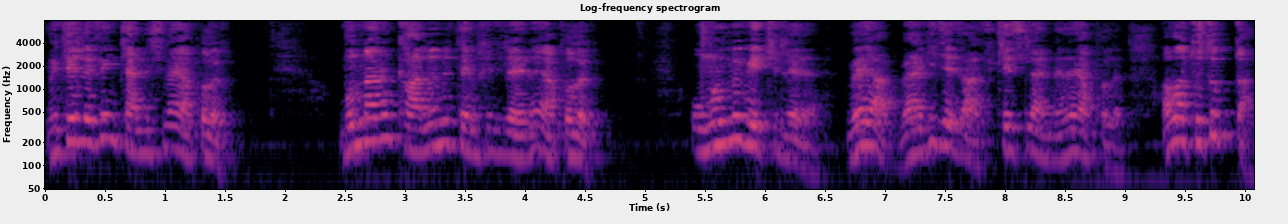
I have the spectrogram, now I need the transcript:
Mükellefin kendisine yapılır. Bunların kanuni temsilcilerine yapılır. Umumi vekillere veya vergi cezası kesilenlere yapılır. Ama tutup da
